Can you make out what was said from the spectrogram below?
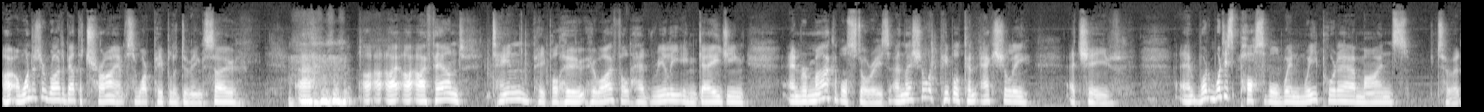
I, I wanted to write about the triumphs of what people are doing. So uh, I, I, I, found 10 people who, who I felt had really engaging and remarkable stories, and they show what people can actually achieve. And what, what is possible when we put our minds to it.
